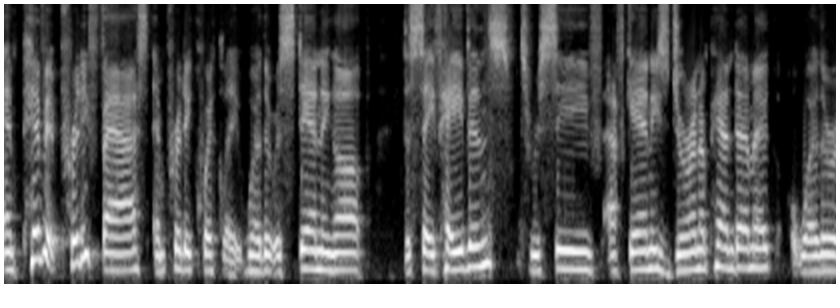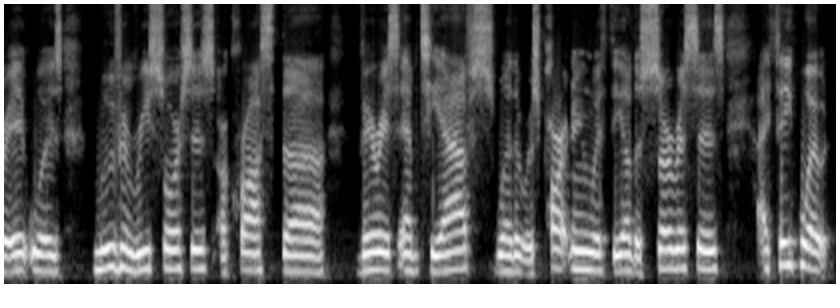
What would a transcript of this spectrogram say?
and pivot pretty fast and pretty quickly, whether it was standing up the safe havens to receive Afghanis during a pandemic, whether it was moving resources across the various MTFs, whether it was partnering with the other services. I think what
